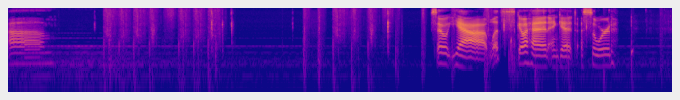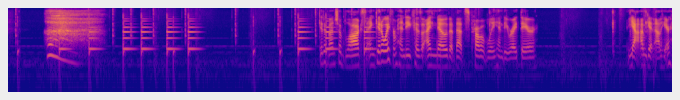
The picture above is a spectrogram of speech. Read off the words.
Um, so yeah, let's go ahead and get a sword. Get a bunch of blocks and get away from Hindie because I know that that's probably Hindie right there. Yeah, I'm getting out of here.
